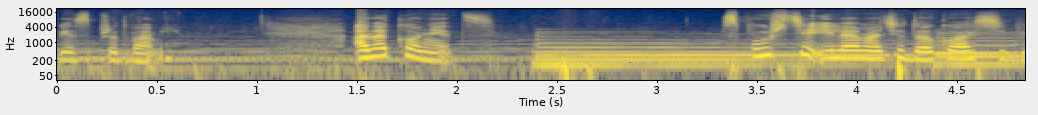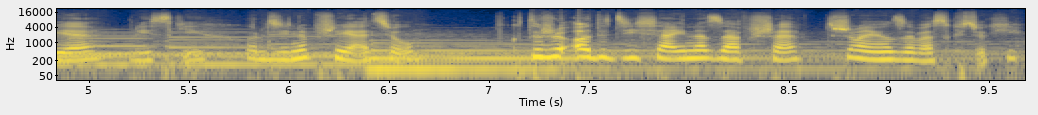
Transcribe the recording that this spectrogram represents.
jest przed wami. A na koniec, spójrzcie, ile macie dookoła siebie bliskich, rodziny, przyjaciół, którzy od dzisiaj na zawsze trzymają za was kciuki.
